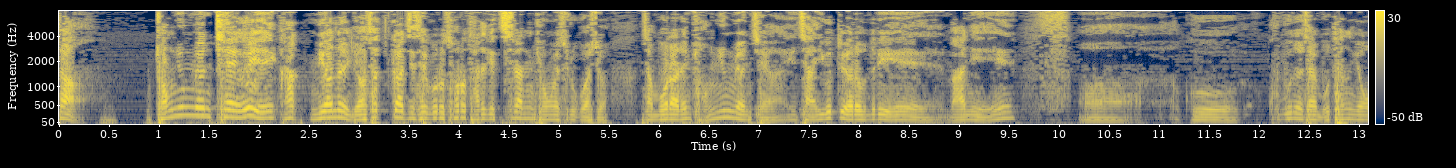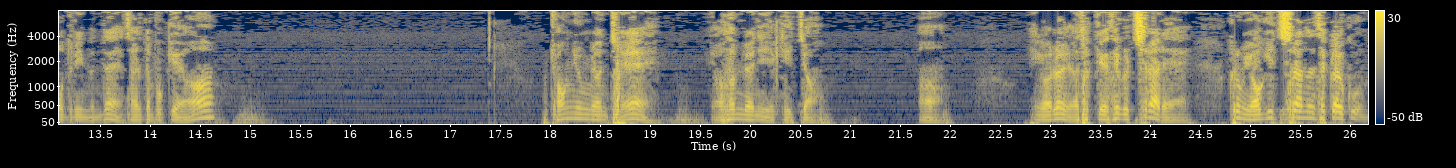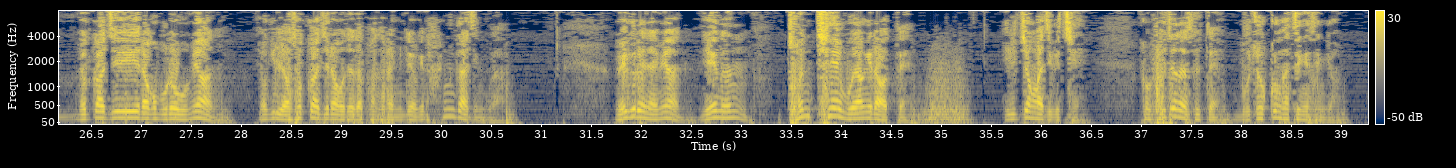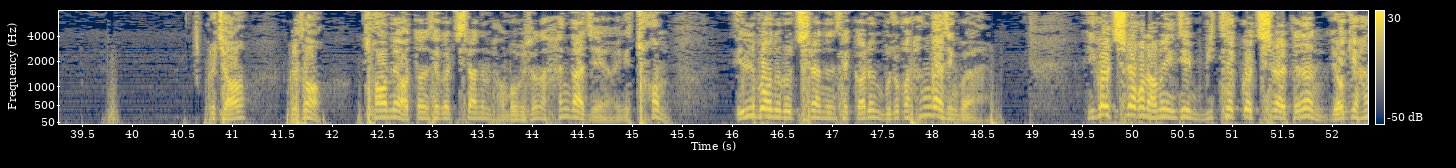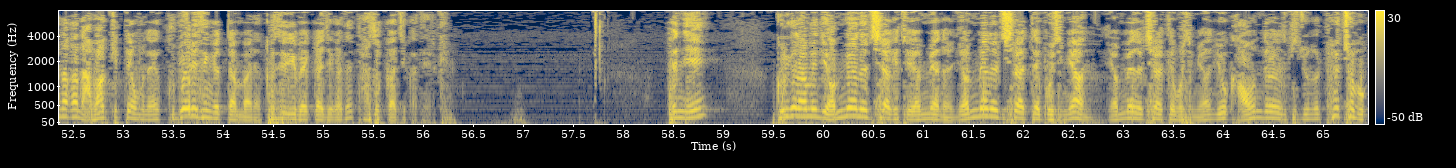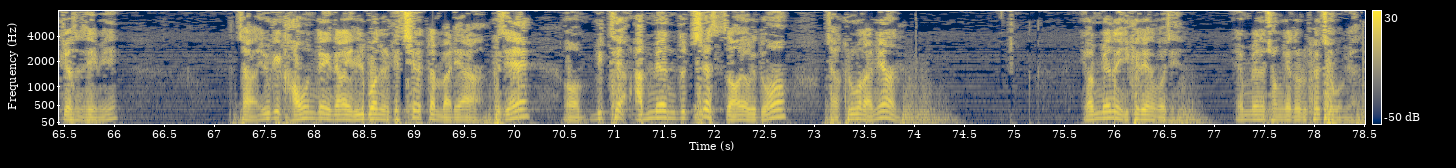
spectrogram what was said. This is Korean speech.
자, 정육면체의 각 면을 여섯 가지 색으로 서로 다르게 칠하는 경우의 수를 구하시오. 자, 뭐라는 정육면체야. 이- 자, 이것도 여러분들이 많이, 어, 그, 구분을 잘 못하는 경우들이 있는데, 자, 일단 볼게요. 정육면체에 여섯 면이 이렇게 있죠. 어. 이거를 여섯 개의 색을 칠하래. 그럼 여기 칠하는 색깔 구- 몇 가지라고 물어보면 여길 여섯 가지라고 대답한 사람인데 여기는 한 가지인 거야. 왜 그러냐면 얘는 전체 모양이라 어때? 일정하지 그치? 그럼 회전했을 때 무조건 같은 게 생겨. 그렇죠? 그래서 처음에 어떤 색을 칠하는 방법에서는 한 가지예요. 이게 처음 1번으로 칠하는 색깔은 무조건 한 가지인 거야. 이걸 칠하고 나면 이제 밑에 거 칠할 때는 여기 하나가 남았기 때문에 구별이 생겼단 말이야. 그 색이 몇 가지가 돼? 다섯 가지가 돼, 이렇게. 됐니? 그리고 나면 이제 옆면을 칠하겠죠, 옆면을. 옆면을 칠할 때 보시면, 옆면을 칠할 때 보시면, 요 가운데를 기준으로 펼쳐 볼게요, 선생님이. 자, 여기 가운데에 내가 1번을 이렇게 칠했단 말이야. 그제? 어, 밑에 앞면도 칠했어, 여기도. 자, 그러고 나면, 옆면은 이렇게 되는 거지. 옆면을 전개도로 펼쳐 보면.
